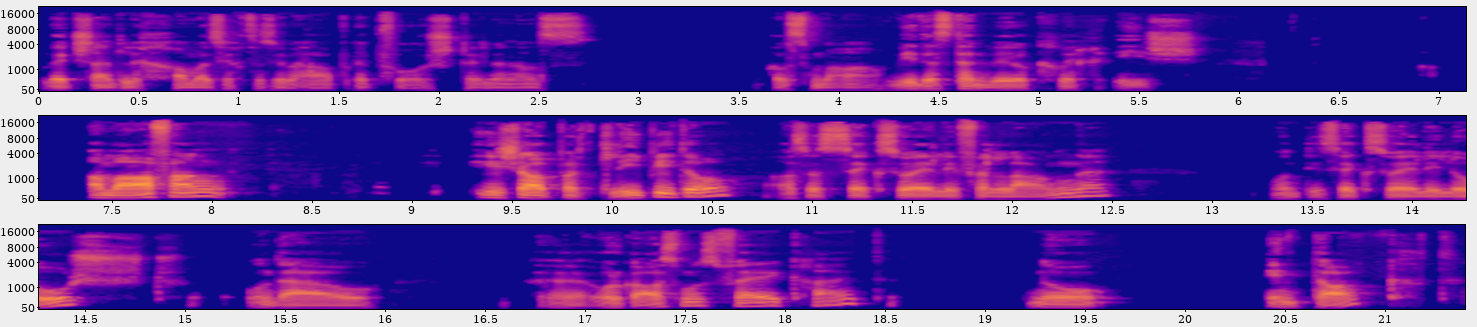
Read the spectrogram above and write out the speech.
letztendlich kann man sich das überhaupt nicht vorstellen als, als Mann, wie das dann wirklich ist. Am Anfang ist aber die Libido, also das sexuelle Verlangen und die sexuelle Lust und auch äh, Orgasmusfähigkeit noch intakt.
